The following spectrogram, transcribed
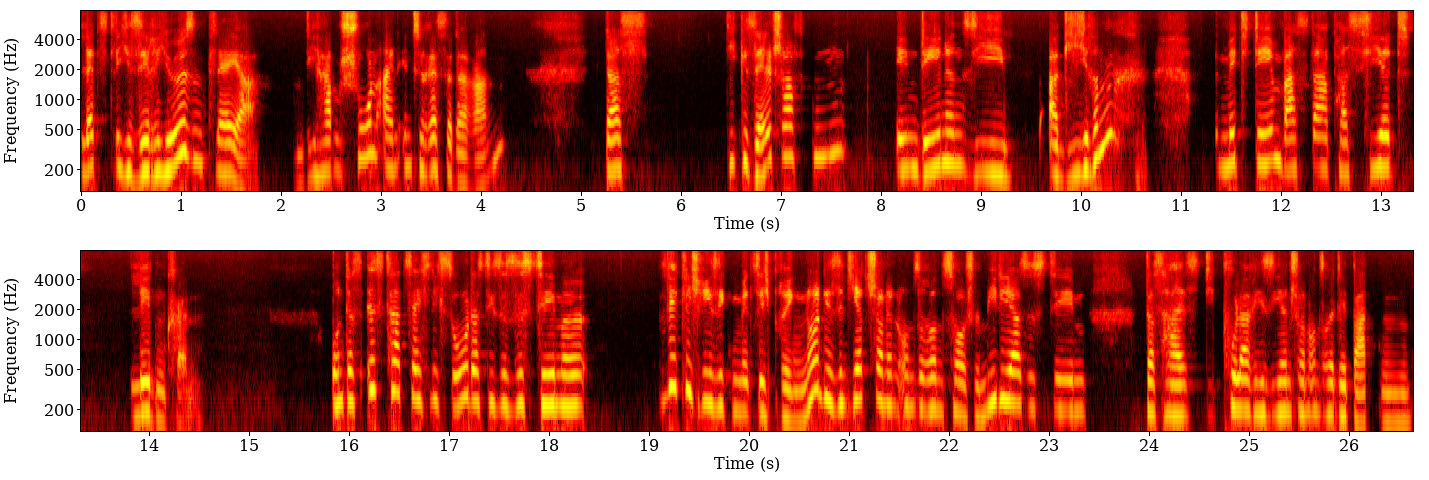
letztlich seriösen Player, die haben schon ein Interesse daran, dass die Gesellschaften, in denen sie agieren, mit dem, was da passiert, leben können. Und das ist tatsächlich so, dass diese Systeme wirklich Risiken mit sich bringen. Ne? Die sind jetzt schon in unserem Social-Media-System. Das heißt, die polarisieren schon unsere Debatten.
